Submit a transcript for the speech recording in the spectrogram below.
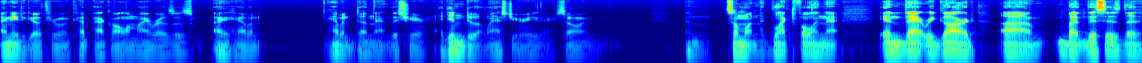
I need to go through and cut back all of my roses. I haven't haven't done that this year. I didn't do it last year either. So I'm, I'm somewhat neglectful in that in that regard. Um, but this is the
